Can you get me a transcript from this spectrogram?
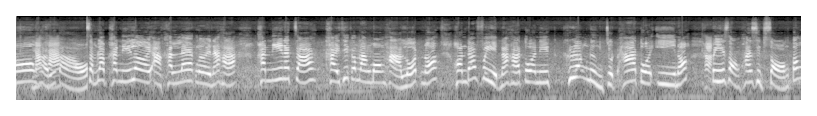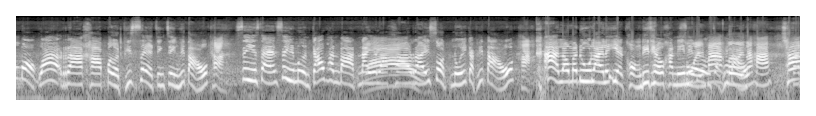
ต้องนะค่ะคะพี่เต๋าสำหรับคันนี้เลยอะคันแรกเลยนะคะ คันนี้นะจ๊ะ ใครที่กำลังมองหารถเนาะ Honda f e e d นะคะ ตัวนี้เครื่อง 1.5 ตัว E เนาะค่ะปี 2012 ต้องบอกว่าราคาเปิดพิเศษจริง ๆ พี่เต๋าค่ะ449,000 บาทในว้าวราคาไร้สดนุ้ยกับพี่เต๋าค่ะ อะ เรามาดูรายละเอียดของดีเทลคันนี้สนิดวยนึงมากจ้พี่เลต๋ ยนะคะใช่ คัน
